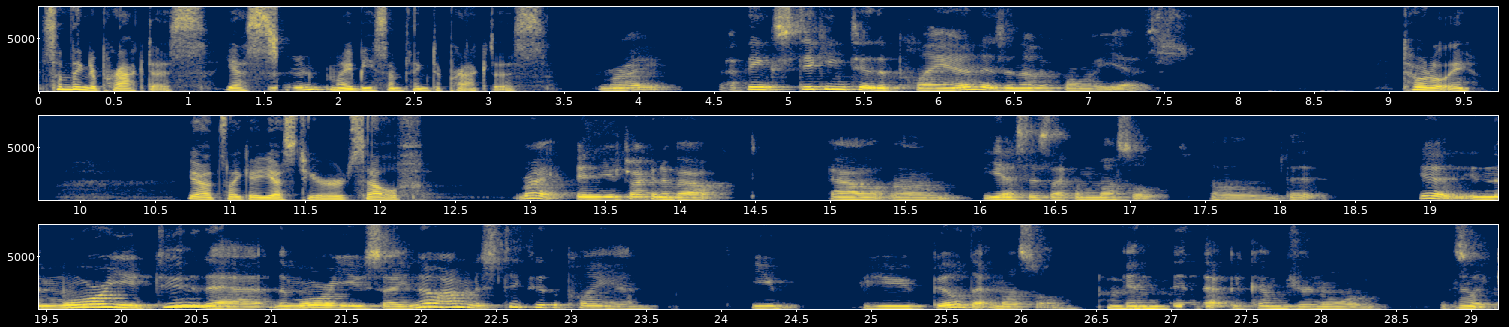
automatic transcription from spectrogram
Something to practice. Yes Mhm. might be something to practice. Right. I think sticking to the plan is another form of yes. Totally. Yeah, it's like a yes to yourself. Right. And you're talking about how um yes is like a muscle um that yeah, and the more you do that, the more you say, No, I'm gonna stick to the plan, you you build that muscle mm-hmm. and then that becomes your norm. It's yep. like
